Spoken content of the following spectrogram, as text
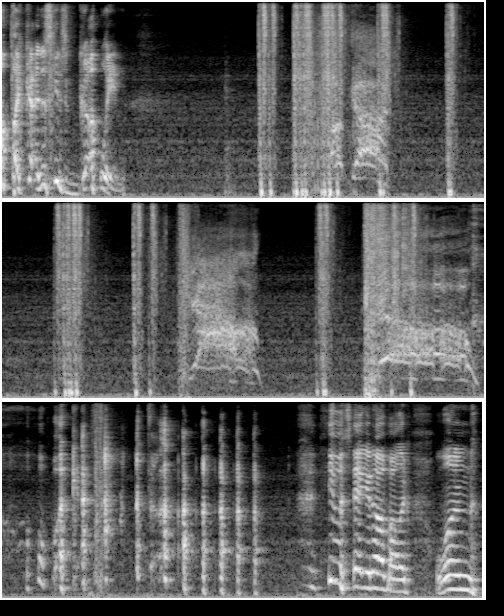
Oh my god it just keeps going God! No! No! Oh my god. he was hanging out about like one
